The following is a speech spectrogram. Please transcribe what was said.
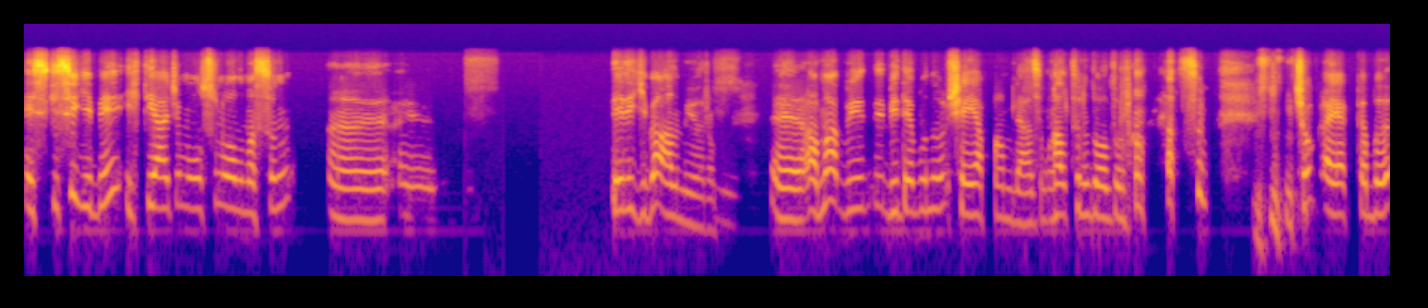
eskisi gibi ihtiyacım olsun olmasın e, e, deli gibi almıyorum. E, ama bir, bir de bunu şey yapmam lazım, altını doldurmam lazım. çok ayakkabı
